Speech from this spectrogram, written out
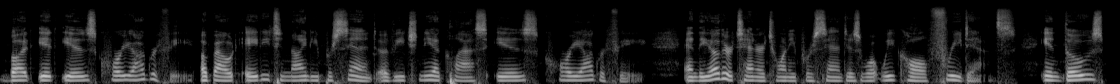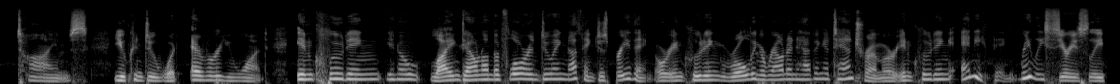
but it is choreography. About 80 to 90% of each NIA class is choreography. And the other 10 or 20% is what we call free dance. In those times, you can do whatever you want, including, you know, lying down on the floor and doing nothing, just breathing, or including rolling around and having a tantrum, or including anything, really seriously,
